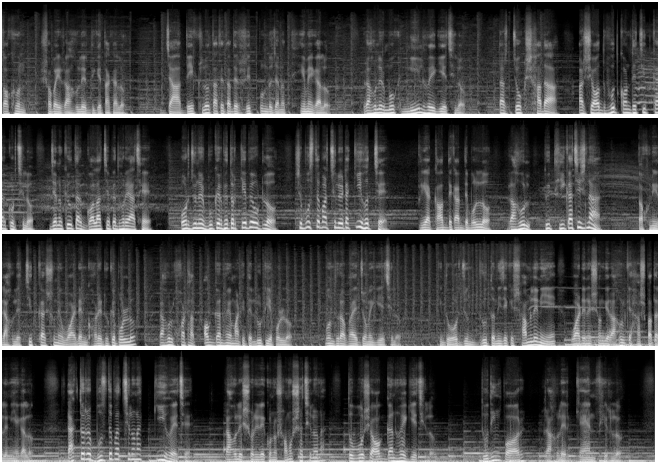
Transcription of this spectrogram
তখন সবাই রাহুলের দিকে তাকালো। যা দেখল তাতে তাদের হৃৎপুণ্ড যেন থেমে গেল। রাহুলের মুখ নীল হয়ে গিয়েছিল, তার চোখ সাদা আর সে অদ্ভুত কণ্ঠে চিৎকার করছিল, যেন কেউ তার গলা চেপে ধরে আছে। অর্জুনের বুকের ভেতর কেঁপে উঠল। সে বুঝতে পারছিল এটা কি হচ্ছে। প্রিয়া কাঁদতে কাঁদতে বলল, রাহুল, তুই ঠিক আছিস না? তখনই রাহুলের চিৎকার শুনে ওয়ার্ডেন ঘরে ঢুকে পড়ল। রাহুল হঠাৎ অজ্ঞান হয়ে মাটিতে লুটিয়ে পড়ল। বন্ধুরা ভয়ে জমে গিয়েছিল। কিন্তু অর্জুন দ্রুত নিজেকে সামলে নিয়ে ওয়ার্ডেনের সঙ্গে রাহুলকে হাসপাতালে নিয়ে গেল। ডাক্তাররা বুঝতে পারছিল না কি হয়েছে। রাহুলের শরীরে কোনো সমস্যা ছিল না, তবুও সে অজ্ঞান হয়ে গিয়েছিল। দুদিন পর রাহুলের জ্ঞান ফিরল।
